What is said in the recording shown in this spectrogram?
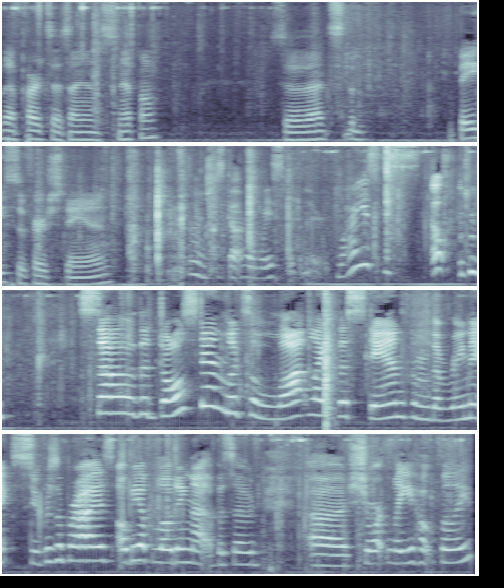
the parts as I unsnip them. So that's the base of her stand. Oh, and she's got her waist in there. Why is this? Oh. so the doll stand looks a lot like the stand from the remix Super Surprise. I'll be uploading that episode uh, shortly, hopefully.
